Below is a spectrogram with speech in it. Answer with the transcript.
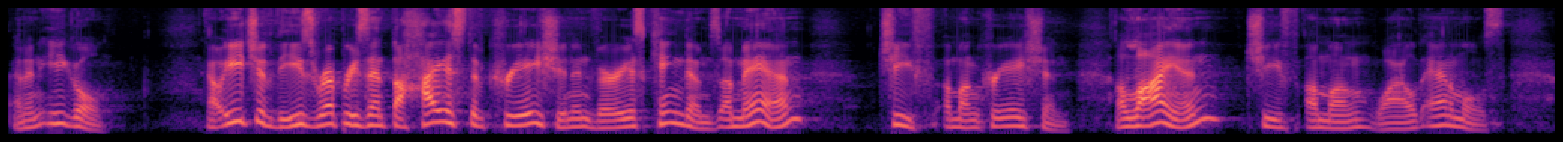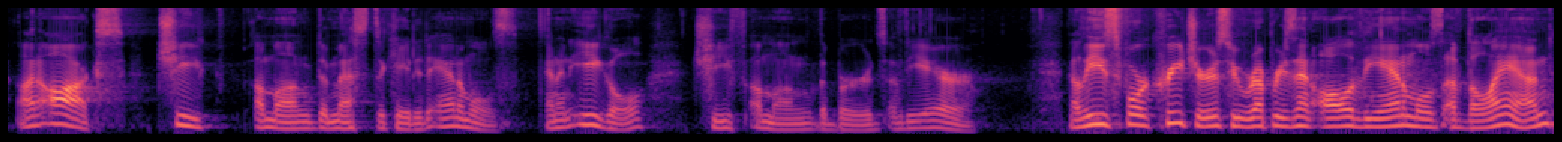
and an eagle. Now, each of these represent the highest of creation in various kingdoms a man, chief among creation, a lion, chief among wild animals, an ox, chief among domesticated animals, and an eagle, chief among the birds of the air. Now, these four creatures, who represent all of the animals of the land,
